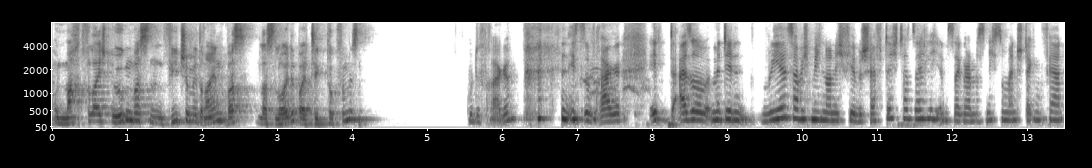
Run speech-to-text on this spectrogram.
und macht vielleicht irgendwas, ein Feature mit rein, was das Leute bei TikTok vermissen. Gute Frage. Nächste Frage. Also mit den Reels habe ich mich noch nicht viel beschäftigt tatsächlich. Instagram ist nicht so mein Steckenpferd.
